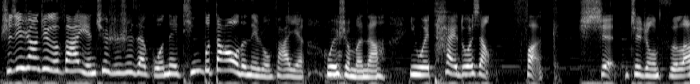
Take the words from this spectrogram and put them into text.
实际上，这个发言确实是在国内听不到的那种发言。为什么呢？因为太多像 fuck。shit 这种词了，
